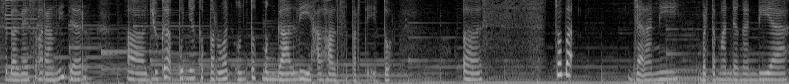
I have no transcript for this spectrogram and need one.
sebagai seorang leader uh, juga punya keperluan untuk menggali hal-hal seperti itu. Uh, coba jalani berteman dengan dia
